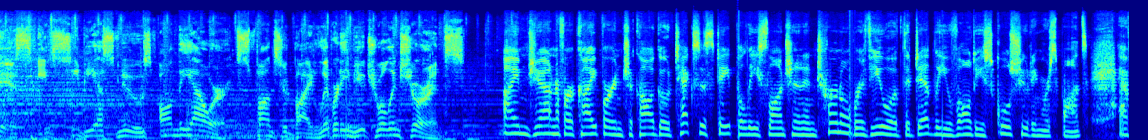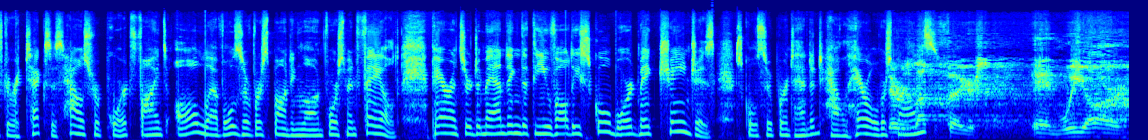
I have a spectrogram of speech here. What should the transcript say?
This is CBS News on the Hour, sponsored by Liberty Mutual Insurance. I'm Jennifer Keiper in Chicago. Texas State Police launched an internal review of the deadly Uvalde school shooting response after a Texas House report finds all levels of responding law enforcement failed. Parents are demanding that the Uvalde School Board make changes. School Superintendent Hal Harrell responds. There's lots of failures, and we are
